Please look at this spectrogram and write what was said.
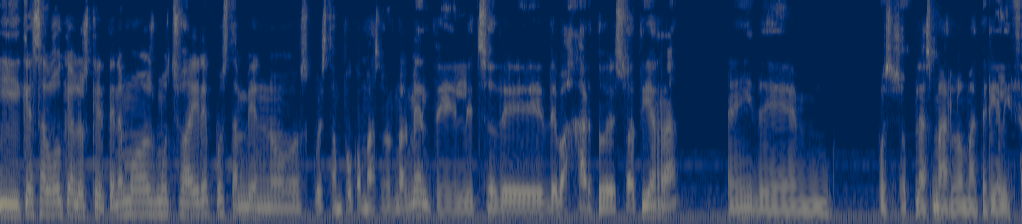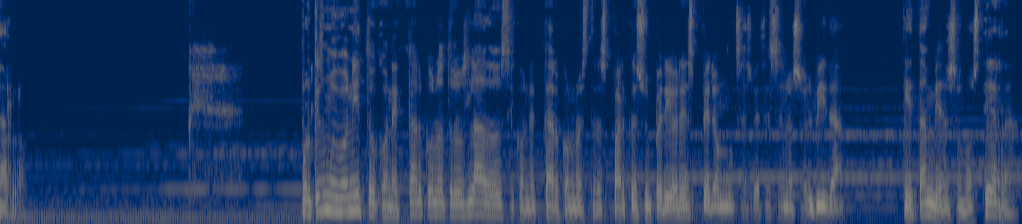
Y que es algo que a los que tenemos mucho aire, pues también nos cuesta un poco más normalmente. El hecho de, bajar todo eso a tierra ¿eh? y de, pues eso, plasmarlo, materializarlo. Porque es muy bonito conectar con otros lados y conectar con nuestras partes superiores, pero muchas veces se nos olvida que también somos tierra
